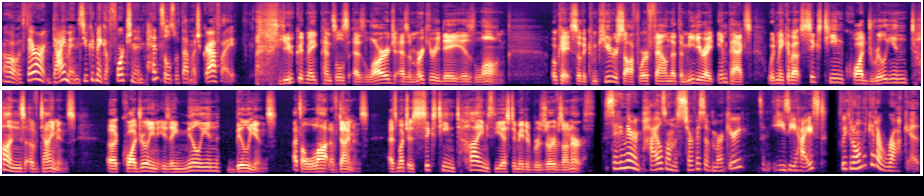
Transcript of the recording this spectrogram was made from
Oh, if there aren't diamonds, you could make a fortune in pencils with that much graphite. you could make pencils as large as a Mercury day is long. Okay, so the computer software found that the meteorite impacts would make about 16 quadrillion tons of diamonds. A quadrillion is a million billions. That's a lot of diamonds, as much as 16 times the estimated reserves on Earth. Sitting there in piles on the surface of Mercury? It's an easy heist. If we could only get a rocket.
